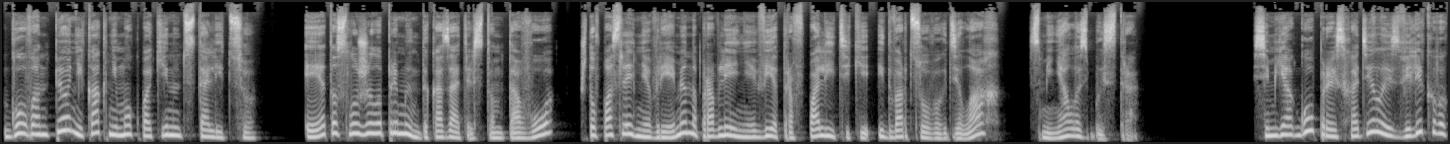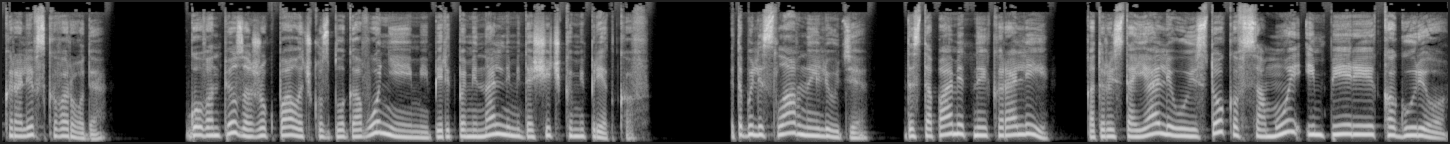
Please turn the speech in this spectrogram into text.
Го Ван Пё никак не мог покинуть столицу, и это служило прямым доказательством того, что в последнее время направление ветра в политике и дворцовых делах сменялось быстро. Семья Го происходила из великого королевского рода. Го Ван Пё зажег палочку с благовониями перед поминальными дощечками предков. Это были славные люди, достопамятные короли, которые стояли у истоков самой империи Кагурё.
